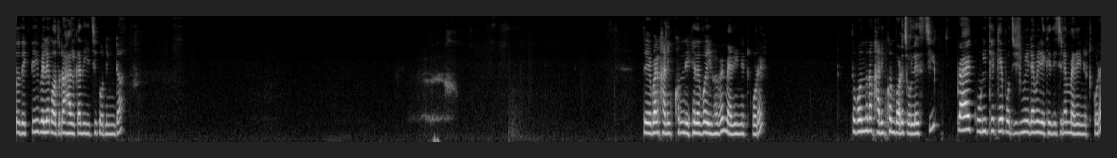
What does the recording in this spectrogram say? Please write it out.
তো দেখতেই পেলে কতটা হালকা দিয়েছি কোটিংটা তো এবার খানিকক্ষণ রেখে দেবো এইভাবে ম্যারিনেট করে। তো বন্ধুরা খানিকক্ষণ পরে চলে এসেছি। প্রায় কুড়ি থেকে পঁচিশ মিনিট আমি রেখে দিয়েছিলাম ম্যারিনেট করে।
